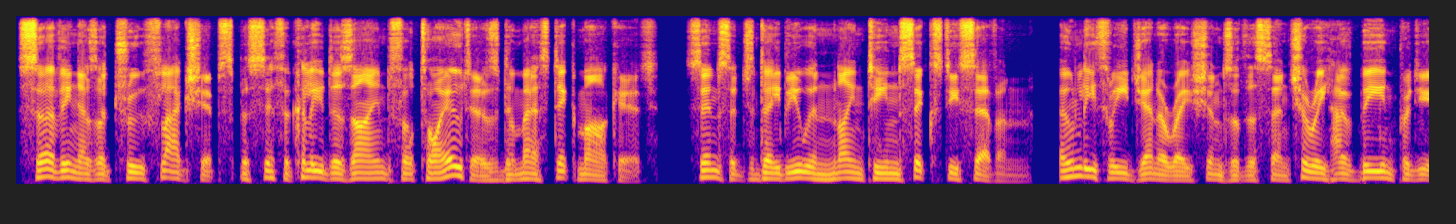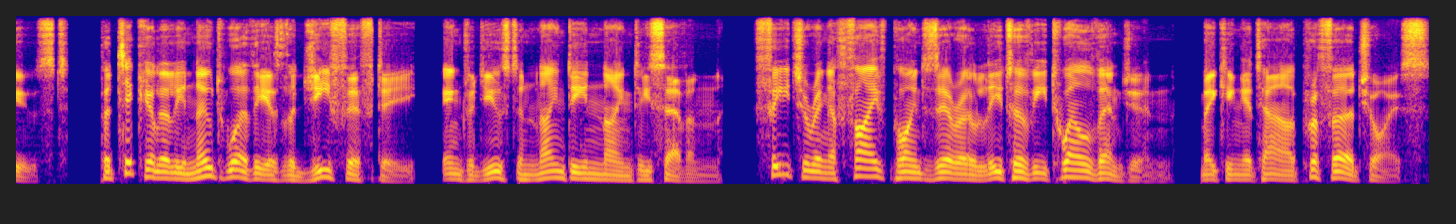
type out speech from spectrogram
serving as a true flagship specifically designed for Toyota's domestic market. Since its debut in 1967, only three generations of the Century have been produced. Particularly noteworthy is the G50, introduced in 1997, featuring a 5.0-liter V12 engine, making it our preferred choice,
